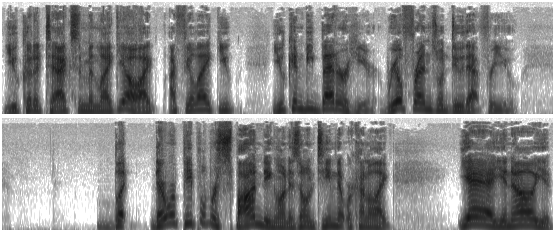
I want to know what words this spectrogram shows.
you could have texted and been like, "Yo, I, I feel like you you can be better here." Real friends would do that for you. But there were people responding on his own team that were kind of like, "Yeah, you know, you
